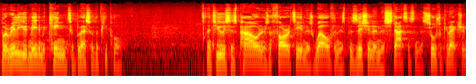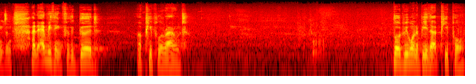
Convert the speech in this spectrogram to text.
But really, you'd made him a king to bless other people and to use his power and his authority and his wealth and his position and his status and his social connections and, and everything for the good of people around. Lord, we want to be that people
